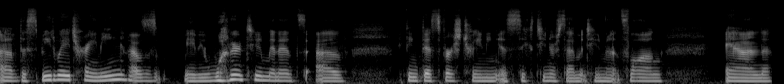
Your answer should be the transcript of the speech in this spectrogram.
of the Speedway training. That was maybe one or two minutes of, I think this first training is 16 or 17 minutes long. And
